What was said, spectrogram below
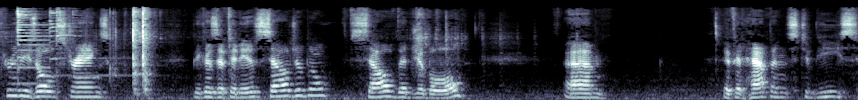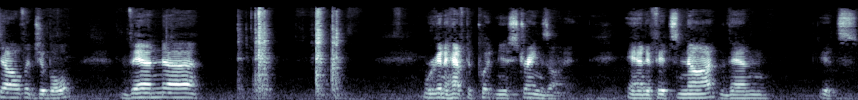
through these old strings because if it is salvageable, salvageable, um, if it happens to be salvageable, then uh, we're going to have to put new strings on it. And if it's not, then it's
